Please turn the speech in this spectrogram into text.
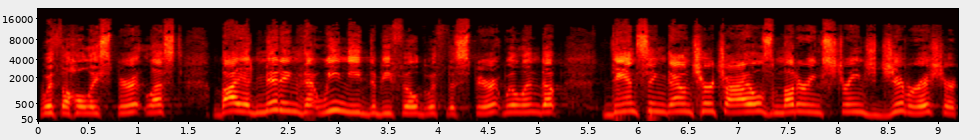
with the Holy Spirit, lest by admitting that we need to be filled with the Spirit, we'll end up dancing down church aisles, muttering strange gibberish, or,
